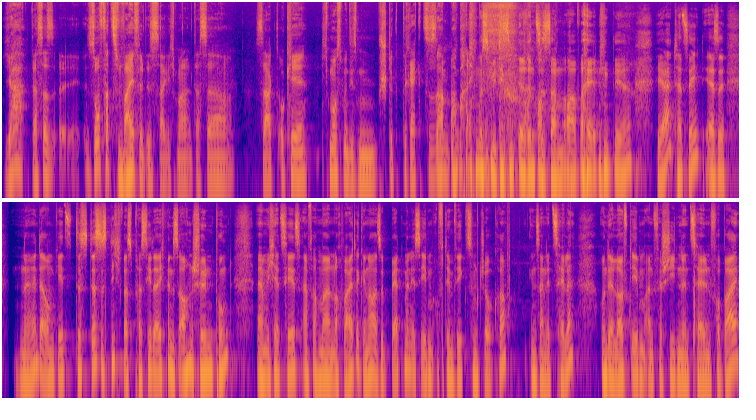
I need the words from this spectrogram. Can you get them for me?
Ja, dass er äh, so verzweifelt ist, sage ich mal, dass er sagt, okay, ich muss mit diesem Stück Dreck zusammenarbeiten. Ich muss mit diesem Irren zusammenarbeiten. ja. ja, tatsächlich. Also, ne, darum geht's. Das, das ist nicht, was passiert, aber ich finde es auch einen schönen Punkt. Ähm, ich erzähle jetzt einfach mal noch weiter. Genau, also Batman ist eben auf dem Weg zum Joker in seine Zelle und er läuft eben an verschiedenen Zellen vorbei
